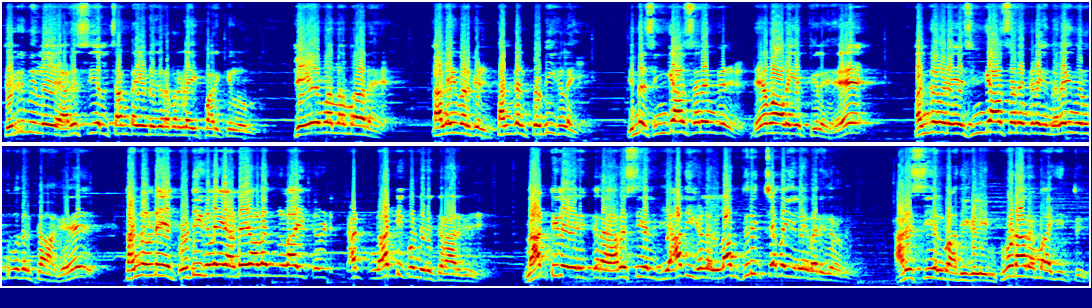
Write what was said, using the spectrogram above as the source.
தெருவிலே அரசியல் சண்டையிடுகிறவர்களை பார்க்கிறோம். கேவலமான தலைவர்கள் தங்கள் கொடிகளை. இந்த சிங்காசனங்கள் தேவாலயத்திலே தங்களுடைய சிங்காசனங்களை நிலைநிறுத்துவதற்காக தங்களுடைய கொடிகளை அடையாளங்களாய் நாட்டிக் கொண்டிருக்கிறார்கள். நாட்டிலே இருக்கிற அரசியல் வியாதிகள் எல்லாம் திருச்சபையிலே வருகிறது. அரசியல்வாதிகளின் கூடாரமாயிற்று.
